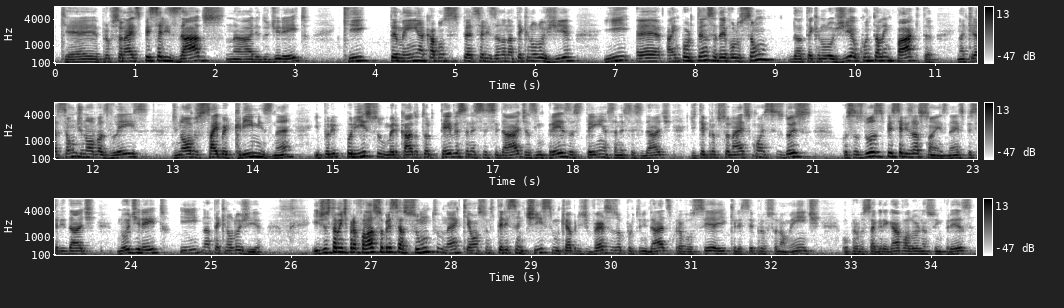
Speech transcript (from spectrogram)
que é profissionais especializados na área do direito que também acabam se especializando na tecnologia e é, a importância da evolução da tecnologia, o quanto ela impacta na criação de novas leis, de novos cybercrimes, né? E por, por isso o mercado teve essa necessidade, as empresas têm essa necessidade de ter profissionais com esses dois com essas duas especializações, né? Especialidade no direito e na tecnologia. E justamente para falar sobre esse assunto, né, que é um assunto interessantíssimo, que abre diversas oportunidades para você aí crescer profissionalmente ou para você agregar valor na sua empresa.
